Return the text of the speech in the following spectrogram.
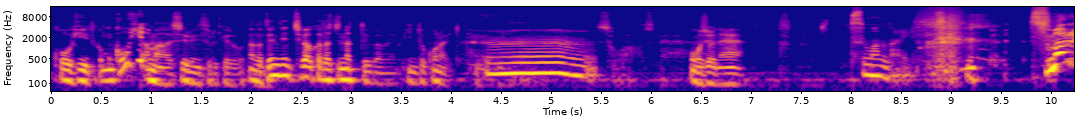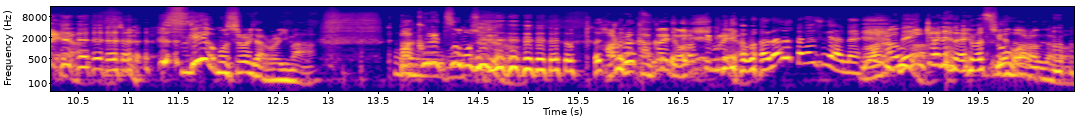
コーヒーとかもコーヒーはまあ汁にするけどなんか全然違う形になってるからねピンとこないという。うそうなんですね。面白いね。つまんない。つまれや！すげえ面白いだろ今。爆裂面白いだろ。腹抱えて笑ってくれや。笑う話ではない。勉強にはなりますけど。超笑うだろ。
